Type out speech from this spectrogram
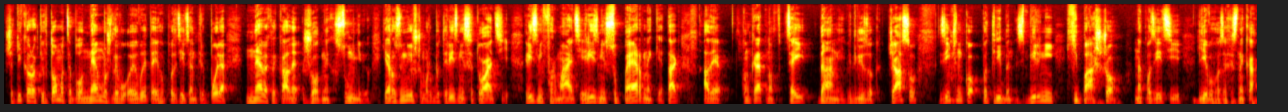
Ще кілька років тому це було неможливо уявити. Його позиції в центрі поля не викликали жодних сумнівів. Я розумію, що можуть бути різні ситуації, різні формації, різні суперники, так але. Конкретно в цей даний відрізок часу Зінченко потрібен збірній хіба що на позиції лівого захисника.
